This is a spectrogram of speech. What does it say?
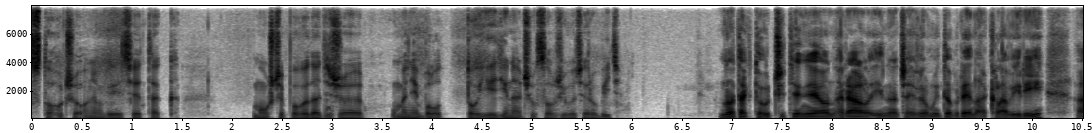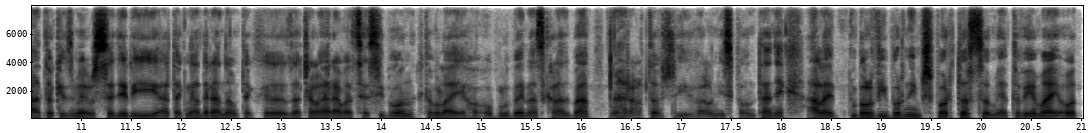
Z toho, čo o ňom viete, tak môžete povedať, že umenie bolo to jediné, čo chcel v živote robiť? No tak to určite nie. On hral ináč aj veľmi dobre na klavíri a to keď sme už sedeli a tak nad ránom, tak e, začal hrávať Cecibon. To bola jeho obľúbená skladba. Hral to vždy veľmi spontánne, ale bol výborným športovcom. Ja to viem aj od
